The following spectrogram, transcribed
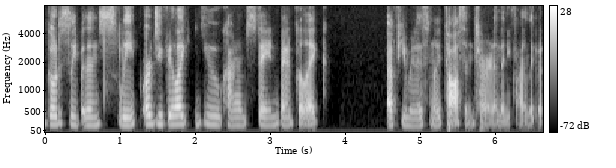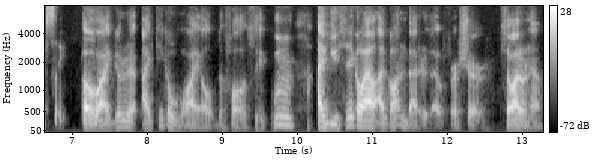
go to sleep and then sleep? Or do you feel like you kind of stay in bed for like a few minutes and like toss and turn and then you finally go to sleep? Oh, I go to. I take a while to fall asleep. Mm, I used to take a while. I've gotten better though, for sure. So I don't know.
